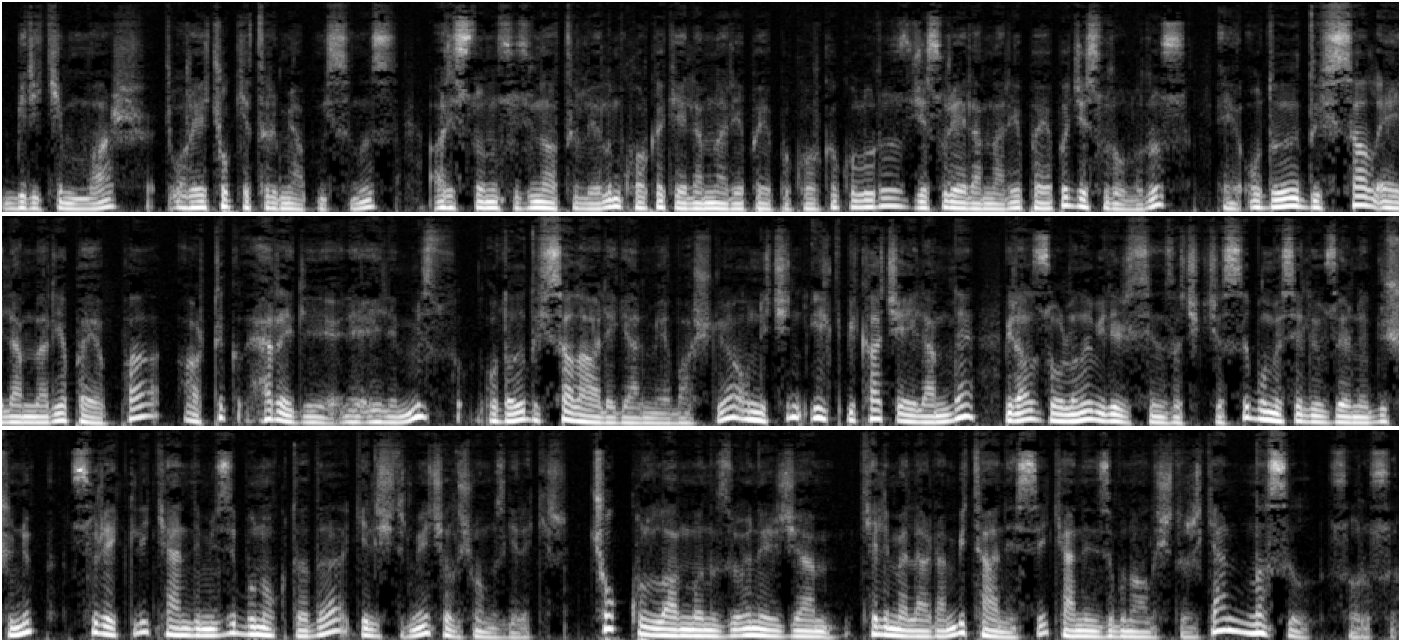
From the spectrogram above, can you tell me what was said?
birikim var. Oraya çok yatırım yapmışsınız. Aristo'nun sözünü hatırlayalım. Korkak eylemler yapa yapa korkak oluruz. Cesur eylemler yapa yapa cesur oluruz. E, odağı dışsal eylemler yapa yapa artık her eylemimiz odağı dışsal hale gelmeye başlıyor. Onun için ilk birkaç eylemde biraz zorlanabilirsiniz açıkçası. Bu mesele üzerine düşünüp sürekli kendimizi bu noktada geliştirmeye çalışmamız gerekir. Çok kullanmanızı önereceğim kelimelerden bir tanesi kendinizi buna alıştırırken nasıl sorusu.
